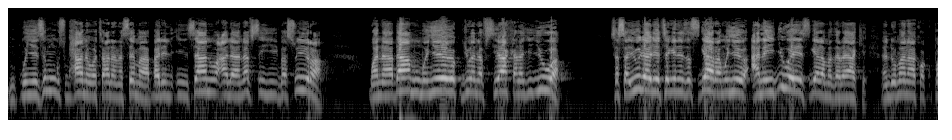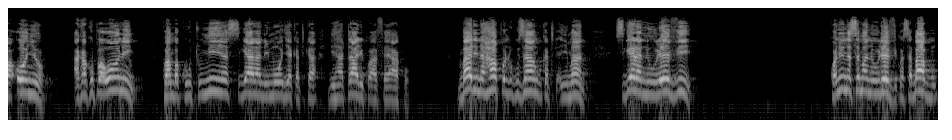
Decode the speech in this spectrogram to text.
mwenyezi subhanahu wataala anasema bali linsanu ala nafsihi basira mwanadamu mwenyewe kujua nafsi yake anajijua. Sasa yule aliyetengeneza sigara mwenyewe anaijua ile sigara madhara yake. Na ndio maana akakupa onyo. Akakupa warning kwamba kutumia sigara ni moja katika ni hatari kwa afya yako. Mbali na hapo ndugu zangu katika imani sigara ni ulevi. Kwa nini nasema ni ulevi? Kwa sababu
